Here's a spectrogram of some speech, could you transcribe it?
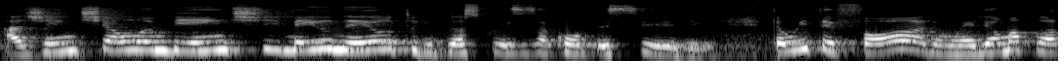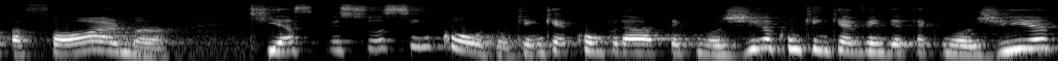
a gente é um ambiente meio neutro para as coisas acontecerem. Então, o IT Fórum ele é uma plataforma que as pessoas se encontram. Quem quer comprar tecnologia com quem quer vender tecnologia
